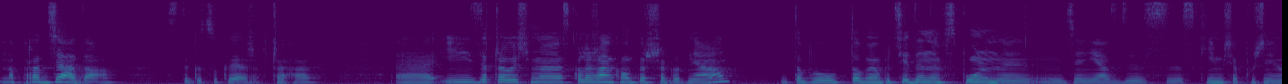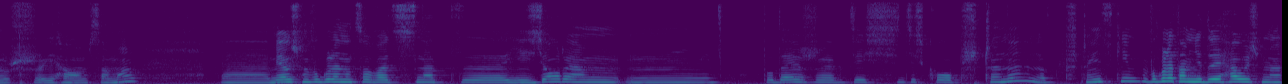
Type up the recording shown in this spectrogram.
na Pradziada, z tego co kojarzę, w Czechach. E, I zaczęłyśmy z koleżanką pierwszego dnia. To, był, to miał być jedyny wspólny dzień jazdy z, z kimś, a później już jechałam sama. E, miałyśmy w ogóle nocować nad e, jeziorem, mm, bodajże gdzieś, gdzieś koło Pszczyny, nad Pszczyńskim. W ogóle tam nie dojechałyśmy.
